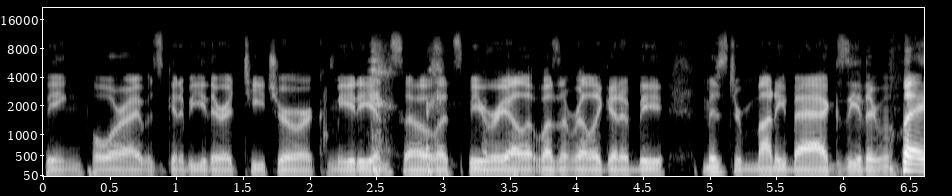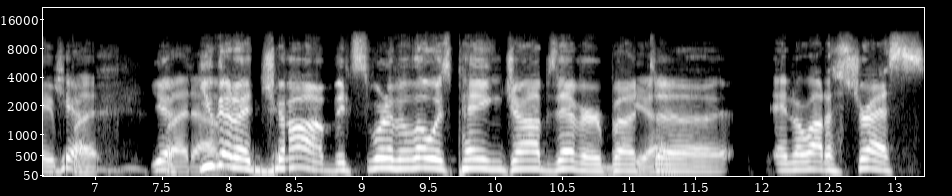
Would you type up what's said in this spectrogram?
being poor. I was going to be either a teacher or a comedian. So let's be real, it wasn't really going to be Mr. Moneybags either way. Yeah. But Yeah, But, you um, got a job. It's one of the lowest paying jobs ever, but Yeah. uh, and a lot of stress.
